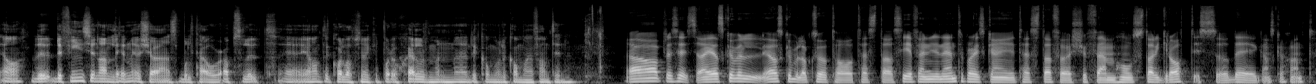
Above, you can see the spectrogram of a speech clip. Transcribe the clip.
ja, det, det, finns ju en anledning att köra Ansible Tower, absolut. jag har inte kollat så mycket på det själv men det kommer väl komma i framtiden. Ja, precis. Ja, jag, ska väl, jag ska väl också ta och testa. CF Engine Enterprise kan jag ju testa för 25 hostar gratis, så det är ganska skönt.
